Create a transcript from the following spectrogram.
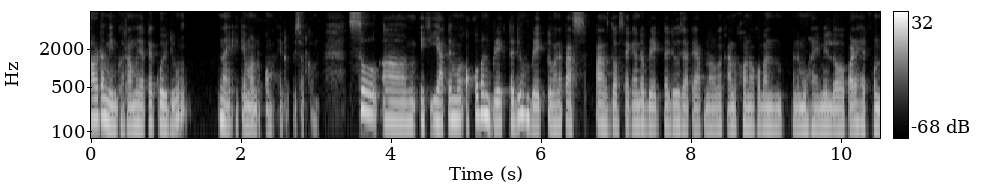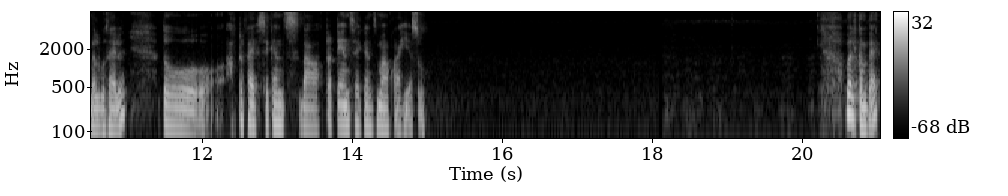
আৰু এটা মেইন কথা মই ইয়াতে কৈ দিওঁ। নাই এতিয়া মই নকওঁ সেইটো পিছত ক'ম। চ' ইয়াতে মই অকণমান ব্ৰেক এটা দিওঁ। ব্ৰেকটো মানে পাঁচ পাঁচ দহ ছেকেণ্ডৰ ব্ৰেক এটা দিওঁ যাতে আপোনালোকৰ কাণখন অকণমান মানে মোহাৰি মেলি ল'ব পাৰে হেডফোনডাল গুচাই লৈ। তো আফটাৰ ফাইভ ছেকেণ্ডছ বা আফটাৰ টেন ছেকেণ্ডছ মই আকৌ আহি আছোঁ। ৱেলকাম বেক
